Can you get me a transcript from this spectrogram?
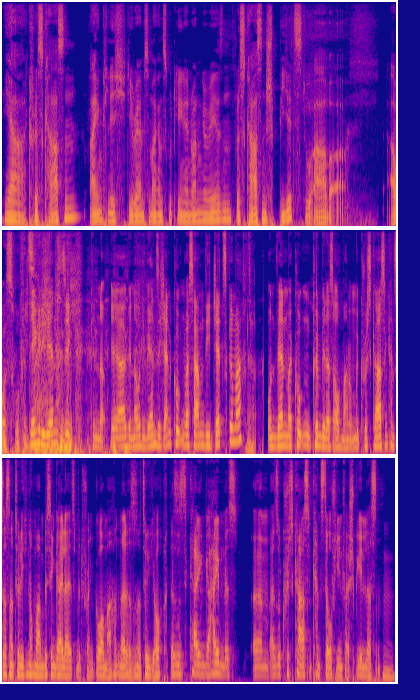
Ja, Chris Carson, eigentlich die Rams immer ganz gut gegen den Run gewesen. Chris Carson spielst du aber Ausrufezeichen. Ich denke, die werden sich, genau, ja, genau, die werden sich angucken, was haben die Jets gemacht Ja. und werden mal gucken, können wir das auch machen. Und mit Chris Carson kannst du das natürlich noch mal ein bisschen geiler als mit Frank Gore machen, ne? Das ist natürlich auch, das ist kein Geheimnis. Ähm, also Chris Carson kannst du auf jeden Fall spielen lassen. Hm.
